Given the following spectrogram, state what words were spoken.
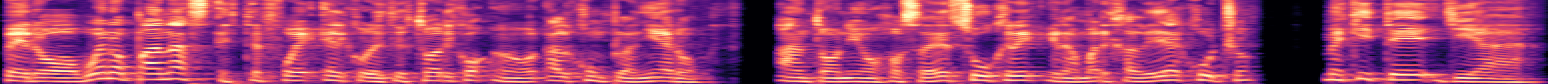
Pero bueno, panas, este fue el colegio histórico al cumpleañero Antonio José de Sucre, Gran Mariscal de Ayacucho. Me quité ya.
